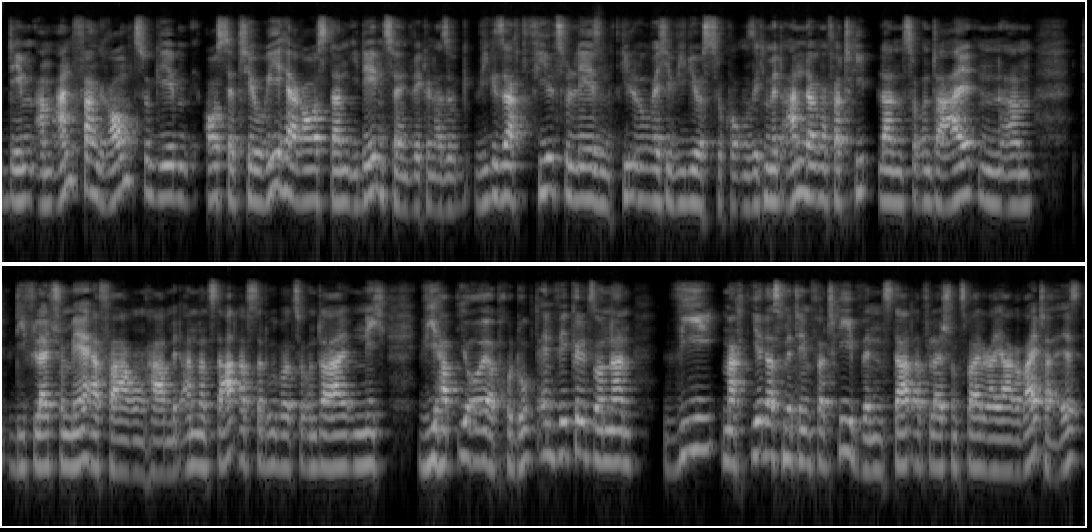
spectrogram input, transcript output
dem am Anfang Raum zu geben, aus der Theorie heraus dann Ideen zu entwickeln. Also wie gesagt, viel zu lesen, viel irgendwelche Videos zu gucken, sich mit anderen Vertrieblern zu unterhalten, ähm, die vielleicht schon mehr Erfahrung haben, mit anderen Startups darüber zu unterhalten. Nicht, wie habt ihr euer Produkt entwickelt, sondern wie macht ihr das mit dem Vertrieb, wenn ein Startup vielleicht schon zwei, drei Jahre weiter ist.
